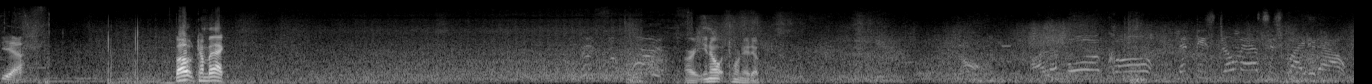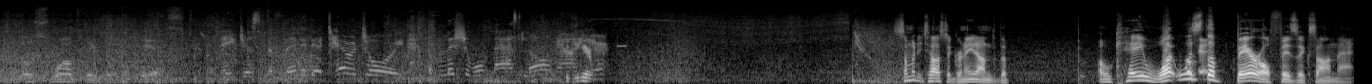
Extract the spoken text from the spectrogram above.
Yeah. Boat, come back! Alright, you know what? Tornado. All aboard, Cole. Let these dumbasses fight it out. Those swamp things are pissed. They just defended their territory. The militia won't last long out you hear- here. Somebody tossed a grenade onto the. Okay, what was Okay. the barrel physics on that?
